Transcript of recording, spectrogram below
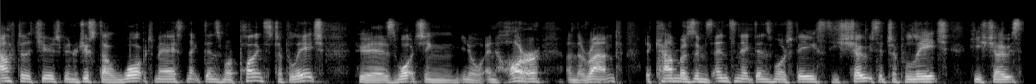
After the chair's been reduced to a warped mess, Nick Dinsmore points to Triple H, who is watching, you know, in horror on the ramp. The camera zooms into Nick Dinsmore's face. He shouts at Triple H. He shouts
